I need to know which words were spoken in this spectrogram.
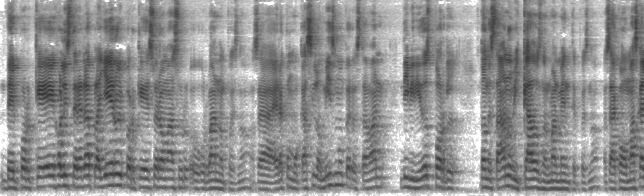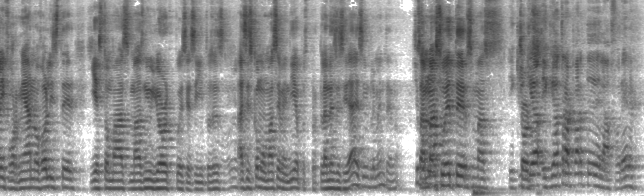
de por qué Hollister era playero y por qué eso era más ur- urbano, pues, ¿no? O sea, era como casi lo mismo, pero estaban divididos por donde estaban ubicados normalmente, pues, ¿no? O sea, como más californiano Hollister y esto más, más New York, pues, y así. Entonces, así es como más se vendía, pues, porque las necesidades simplemente, ¿no? Sí, o sea, más suéteres, más ¿Y qué, shorts. qué- y qué otra parte de la Forever?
